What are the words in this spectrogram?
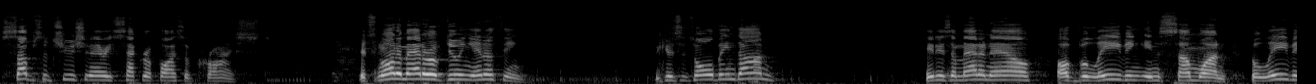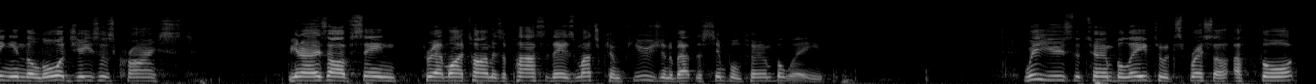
substitutionary sacrifice of Christ. It's not a matter of doing anything because it's all been done. It is a matter now of believing in someone, believing in the Lord Jesus Christ. You know, as I've seen throughout my time as a pastor, there's much confusion about the simple term believe. We use the term believe to express a, a thought,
